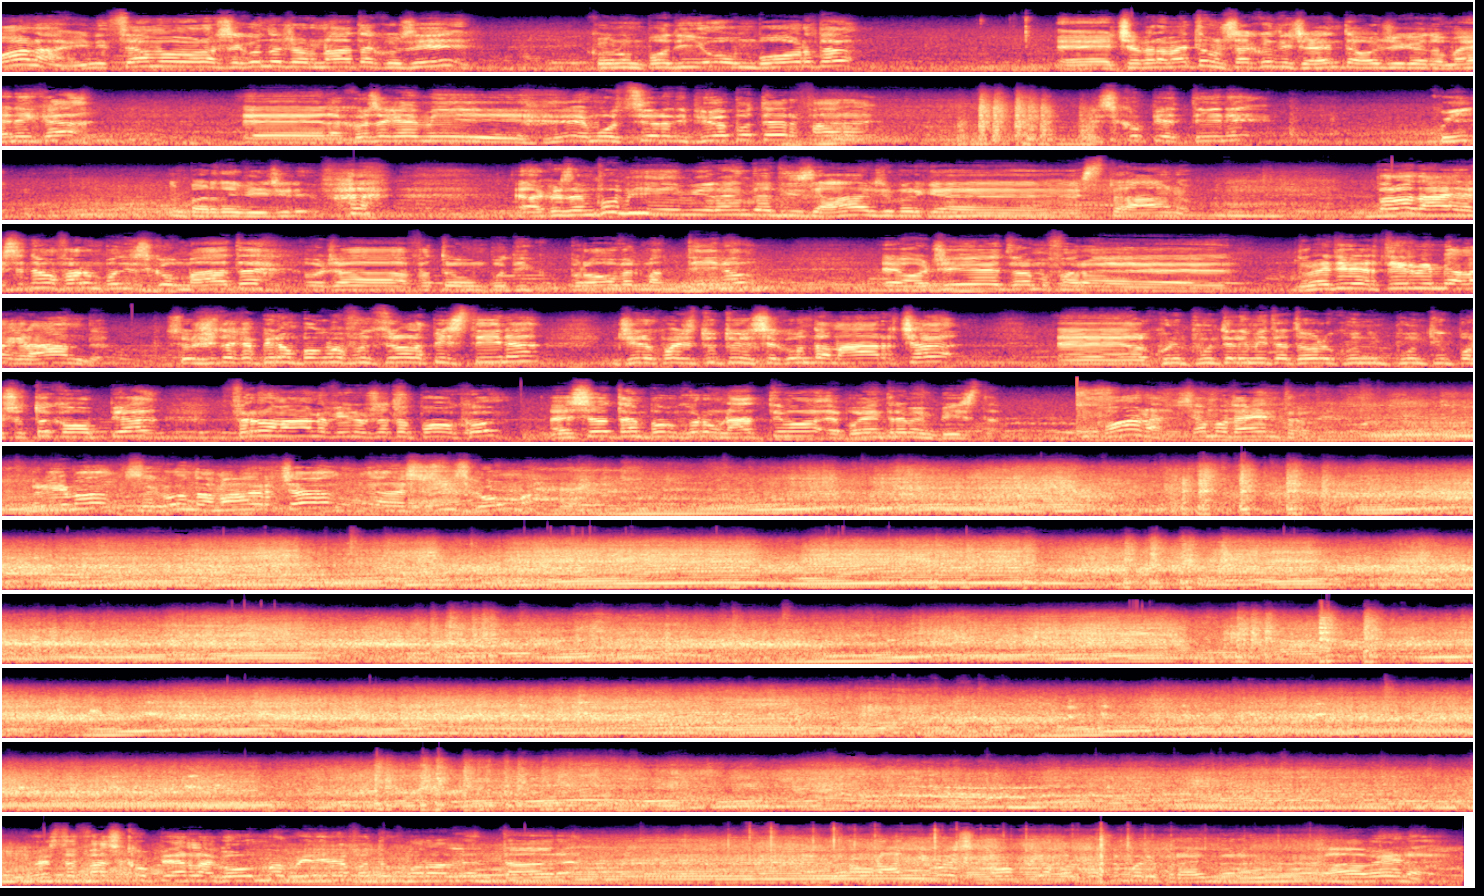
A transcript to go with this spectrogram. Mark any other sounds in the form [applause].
Buona, iniziamo la seconda giornata così, con un po' di on-board. Eh, C'è veramente un sacco di gente oggi che è domenica. E la cosa che mi [laughs] emoziona di più è poter fare gli scoppiettini qui, in parte dei vigili. [laughs] La cosa un po' mi, mi rende a disagio perché è strano. Però dai, adesso andiamo a fare un po' di sgommate. Ho già fatto un po' di prove il mattino e oggi dovremmo fare dovrei divertirmi alla grande. Sono riuscito a capire un po' come funziona la pistina giro quasi tutto in seconda marcia eh, alcuni punti limitatori alcuni punti un po' sotto coppia. Freno a mano viene usato poco. Adesso tempo ancora un attimo e poi entriamo in pista. Buona siamo dentro. Prima seconda marcia e adesso si sgomma Questo fa scoppiare la gomma, quindi mi ha fatto un po' rallentare. Ancora un attimo e scoppia, poi possiamo riprendere. Va bene.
